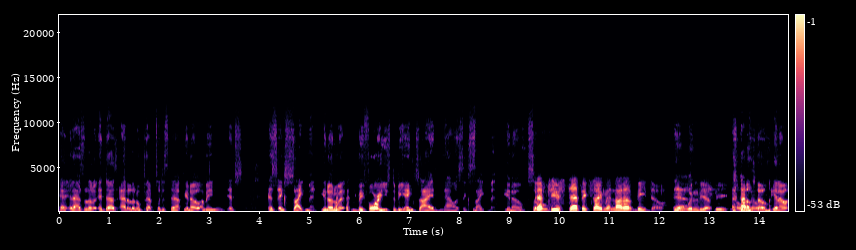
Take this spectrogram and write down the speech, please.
Yeah, it adds a little. It does add a little pep to the step. You know, I mean, it's it's excitement. You know, before it used to be anxiety. Now it's excitement. You know, so pep to your step, excitement, not upbeat though. Yeah, it wouldn't be upbeat. Oh, I don't no. know. You know,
